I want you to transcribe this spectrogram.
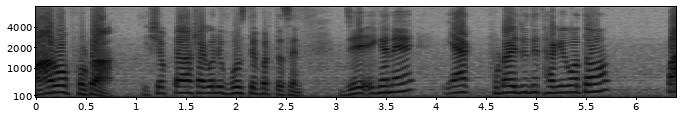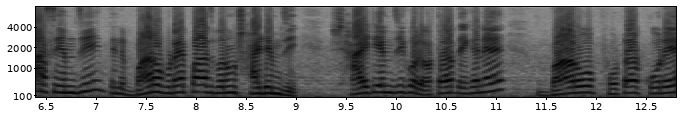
বারো ফোঁটা। হিসাবটা আশা করি বুঝতে পারতেছেন যে এখানে এক ফোঁটায় যদি থাকে কত? পাঁচ এমজি। তাহলে বারো ফোঁটায় পাঁচ বরং ষাট এমজি। ষাট এমজি করে, অর্থাৎ এখানে বারো ফোঁটা করে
